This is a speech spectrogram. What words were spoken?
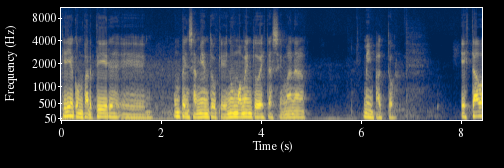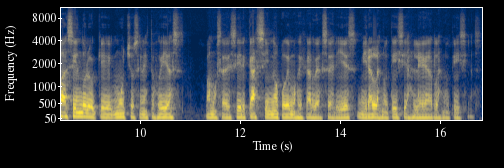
Quería compartir eh, un pensamiento que en un momento de esta semana me impactó. Estaba haciendo lo que muchos en estos días, vamos a decir, casi no podemos dejar de hacer, y es mirar las noticias, leer las noticias.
